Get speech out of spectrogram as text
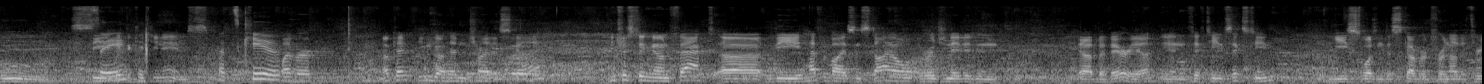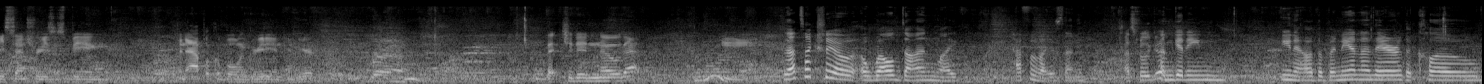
Ooh, see, See? with the kitschy names. That's cute. Clever. Okay, you can go ahead and try this guy. Interesting known fact, uh, the Hefeweizen style originated in uh, Bavaria in 1516. Yeast wasn't discovered for another three centuries as being an applicable ingredient in beer. Bet you didn't know that. Hmm, That's actually a, a well done like Hefeweizen. that's really good. I'm getting, you know, the banana there, the clove.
